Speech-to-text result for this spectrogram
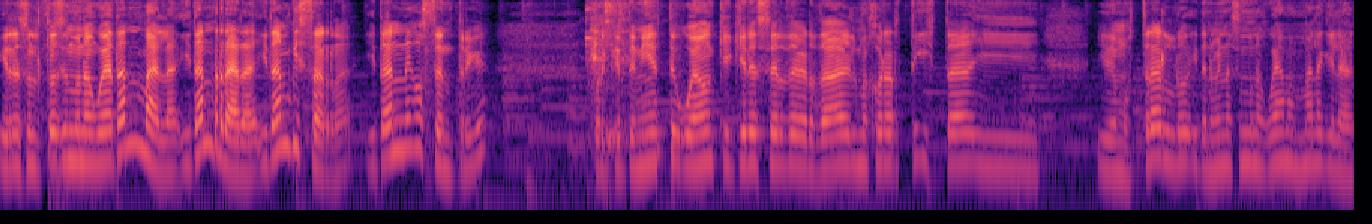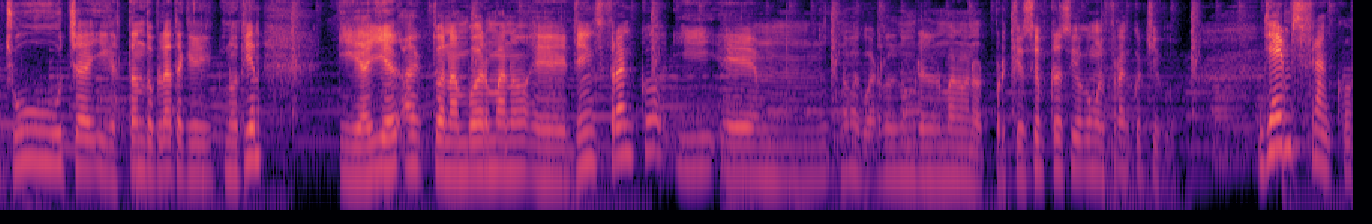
y resultó siendo una wea tan mala y tan rara y tan bizarra y tan egocéntrica. Porque tenía este weón que quiere ser de verdad el mejor artista y, y demostrarlo y termina siendo una wea más mala que la chucha y gastando plata que no tiene. Y ahí actúan ambos hermanos, eh, James Franco y em, no me acuerdo el nombre del hermano menor, porque siempre ha sido como el Franco chico. James Franco,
